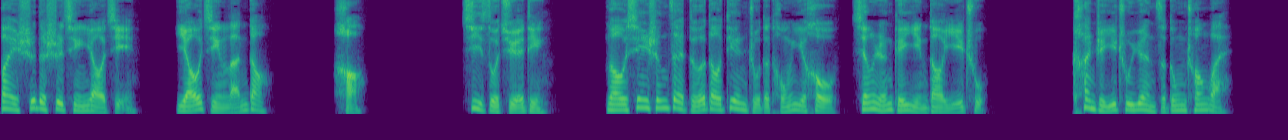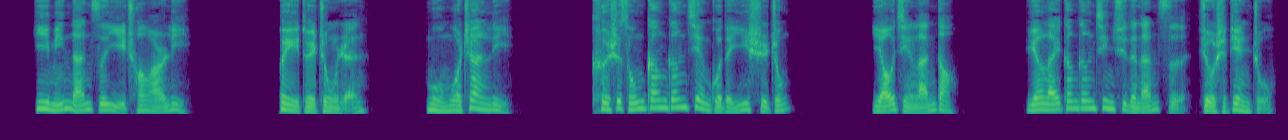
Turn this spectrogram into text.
拜师的事情要紧。姚锦兰道：“好。”既做决定，老先生在得到店主的同意后，将人给引到一处，看着一处院子东窗外，一名男子倚窗而立，背对众人，默默站立。可是从刚刚见过的衣饰中，姚锦兰道：“原来刚刚进去的男子就是店主。”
